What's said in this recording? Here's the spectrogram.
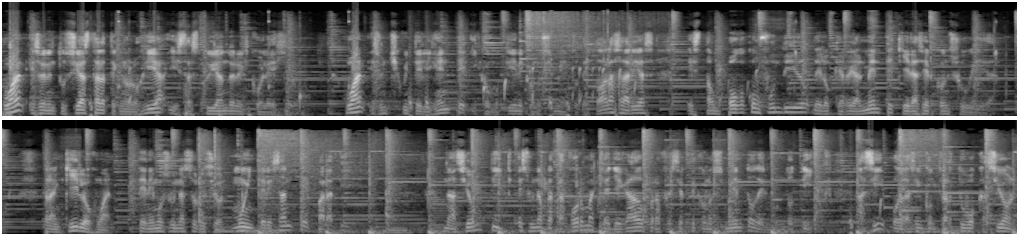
Juan es un entusiasta de la tecnología y está estudiando en el colegio. Juan es un chico inteligente y como tiene conocimiento de todas las áreas, está un poco confundido de lo que realmente quiere hacer con su vida. Tranquilo Juan, tenemos una solución muy interesante para ti. Nación TIC es una plataforma que ha llegado para ofrecerte conocimiento del mundo TIC. Así podrás encontrar tu vocación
